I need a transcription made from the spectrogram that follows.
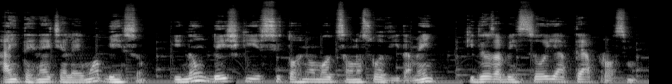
A internet ela é uma bênção e não deixe que isso se torne uma maldição na sua vida, amém? Que Deus abençoe e até a próxima.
